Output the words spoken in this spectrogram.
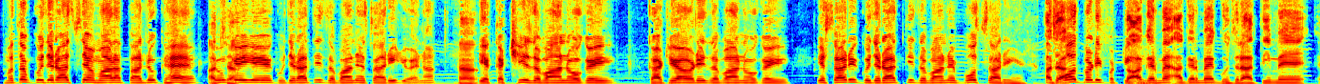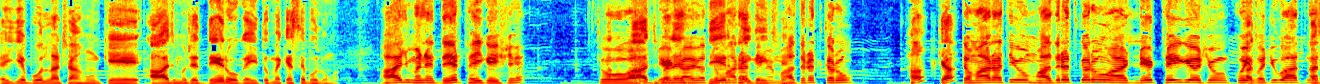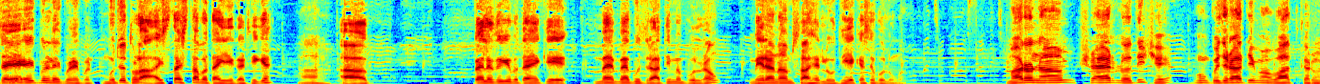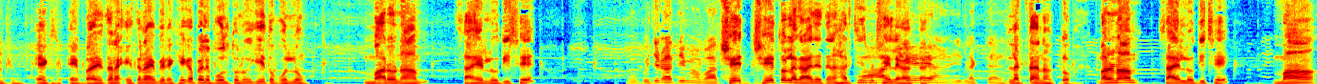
मतलब गुजरात से हमारा ताल्लुक है अच्छा। क्योंकि ये गुजराती जबान है सारी जो है ना हाँ। ये कच्छी जबान हो गई काठियावाड़ी जबान हो गई ये सारी गुजरात की जबान बहुत सारी हैं। अच्छा बहुत बड़ी पट्टी तो अगर मैं अगर मैं गुजराती में ये बोलना चाहूँ कि आज मुझे देर हो गई तो मैं कैसे बोलूँगा? आज मैंने देर थी गई से तो आज मैंने तो देर थी गई माजरत करूँ। તમારાથી ગઈ મેં છે. માજરત કરું हाँ क्या તમારાથી હું માજરત કરું આજ લેટ થઈ ગયો છું કોઈ अच्छा- વજૂહાત ના अच्छा થાય एक मिनट एक मिनट एक मिनट मुझे थोड़ा आहिस्ता आहिस्ता बताइएगा ठीक है हाँ आ, पहले तो ये बताएं कि मैं मैं गुजराती में बोल रहा हूँ मेरा नाम साहिर लोधी है कैसे बोलूंगा મારો નામ શાયર લોધી છે હું ગુજરાતીમાં વાત કરું છું एक, एक बार इतना इतना भी रखिएगा पहले बोल तो लूं ये तो बोल लूं मारो नाम साहिर लोधी से હું ગુજરાતીમાં વાત छह કરું છું. छह तो लगा देते हैं ना हर चीज में हाँ, छह लगाता है छह, हाँ, ये लगता है लगता है ना तो मारो नाम साहिर लोधी छे माँ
